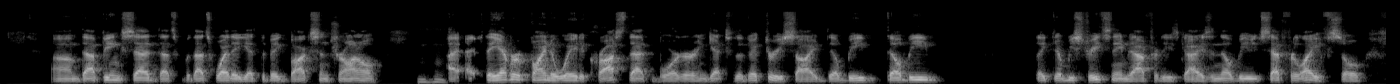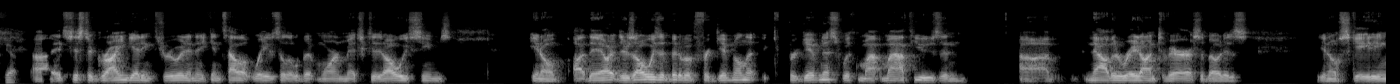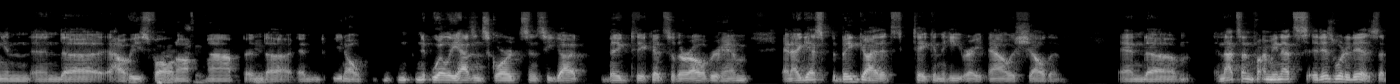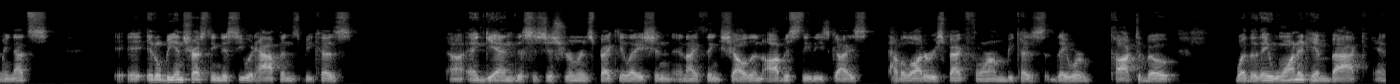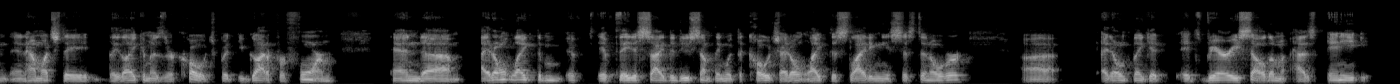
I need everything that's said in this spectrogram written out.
um, that being said, that's that's why they get the big bucks in Toronto. Mm-hmm. I, if they ever find a way to cross that border and get to the victory side, they'll be they'll be like there'll be streets named after these guys, and they'll be set for life. So yep. uh, it's just a grind getting through it, and you can tell it waves a little bit more in Mitch because it always seems, you know, uh, they are. There's always a bit of a forgiveness forgiveness with Ma- Matthews, and uh, now they're right on Tavares about his you know, skating and and uh, how he's fallen off the map, and uh, and you know, Willie hasn't scored since he got big tickets, so they're all over him. And I guess the big guy that's taking the heat right now is Sheldon, and um, and that's I mean that's it is what it is. I mean that's it, will be interesting to see what happens because. Uh, again, this is just rumor and speculation, and I think Sheldon. Obviously, these guys have a lot of respect for him because they were talked about whether they wanted him back and and how much they they like him as their coach. But you've got to perform. And um, I don't like them if if they decide to do something with the coach. I don't like the sliding the assistant over. Uh, I don't think it it's very seldom has any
